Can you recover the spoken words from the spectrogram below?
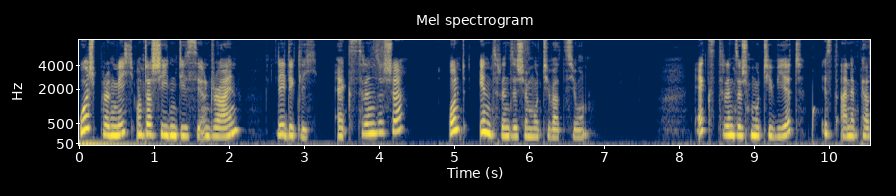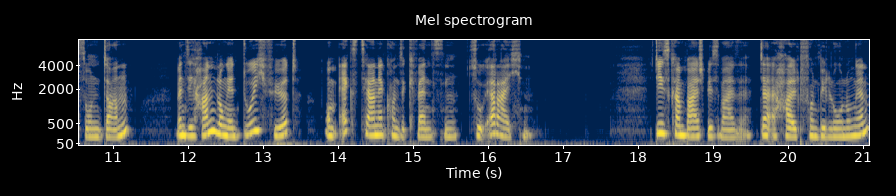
Ursprünglich unterschieden DC und Ryan lediglich extrinsische und intrinsische Motivation. Extrinsisch motiviert ist eine Person dann, wenn sie Handlungen durchführt, um externe Konsequenzen zu erreichen. Dies kann beispielsweise der Erhalt von Belohnungen,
